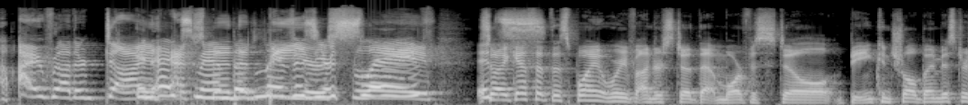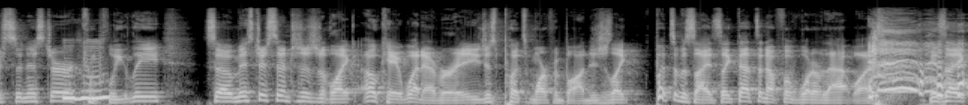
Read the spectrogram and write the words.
I'd rather die An in X-Man than than live as your slave. So I guess at this point we've understood that Morph is still being controlled by Mr. Sinister Mm-hmm. completely. So Mr. Sinister's like, okay, whatever. And he just puts Morph in bondage. Just like puts him aside. It's like that's enough of whatever that was. He's like,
